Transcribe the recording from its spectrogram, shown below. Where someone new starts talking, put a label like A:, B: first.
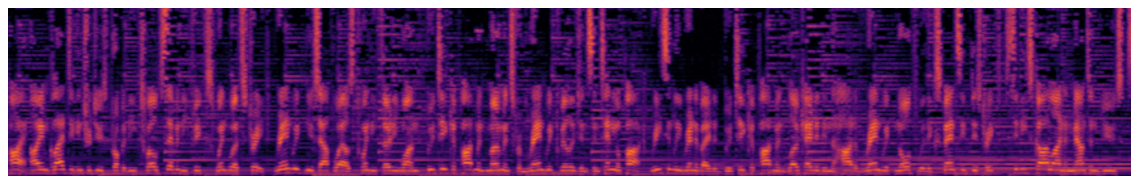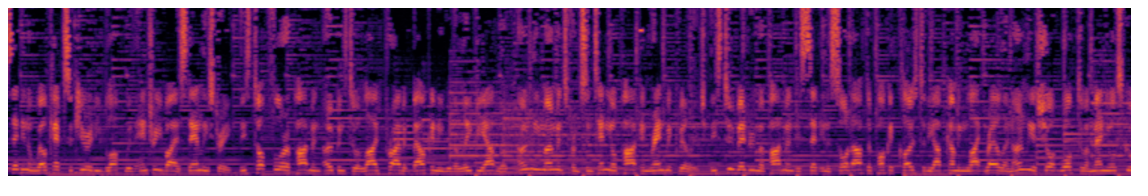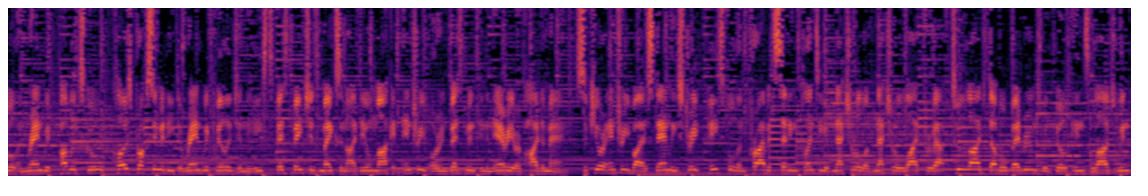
A: Hi, I am glad to introduce property 1276 Wentworth Street, Randwick, New South Wales 2031, boutique apartment moments from Randwick Village and Centennial Park, recently renovated boutique apartment located in the heart of Randwick North with expansive district, city skyline and mountain views, set in a well-kept security block with entry via Stanley Street. This top-floor apartment opens to a large private balcony with a leafy outlook, only moments from Centennial Park and Randwick Village. This two-bedroom apartment is set in a sought-after pocket close to the upcoming light rail and only a short walk to Emanuel School School and Randwick Public School, close proximity to Randwick Village and the East Best Beaches makes an ideal market entry or investment in an area of high demand. Secure entry via Stanley Street, peaceful and private setting plenty of natural of natural light throughout, two large double bedrooms with built-ins large windows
